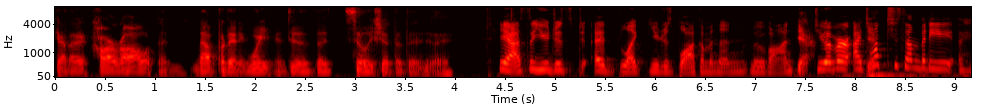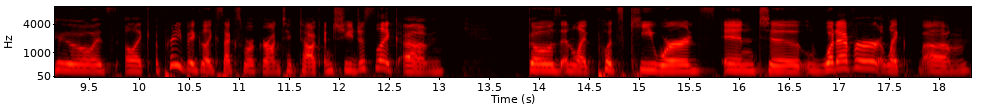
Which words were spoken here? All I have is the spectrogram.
kind of carve out and not put any weight into the silly shit that they say. Yeah, so you just uh, like you just block them and then move on. Yeah. Do you ever? I Yeah. talked to somebody who is like a pretty big like sex worker on TikTok, and she just like um goes and like puts keywords into whatever like um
